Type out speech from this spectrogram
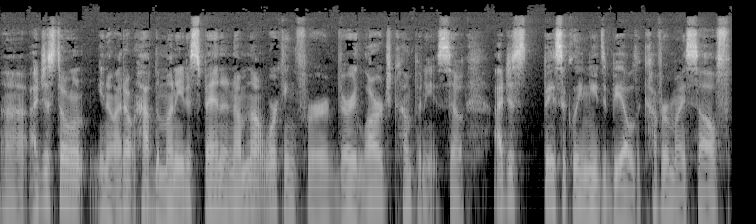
Uh, I just don't, you know, I don't have the money to spend, and I'm not working for very large companies. So I just basically need to be able to cover myself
